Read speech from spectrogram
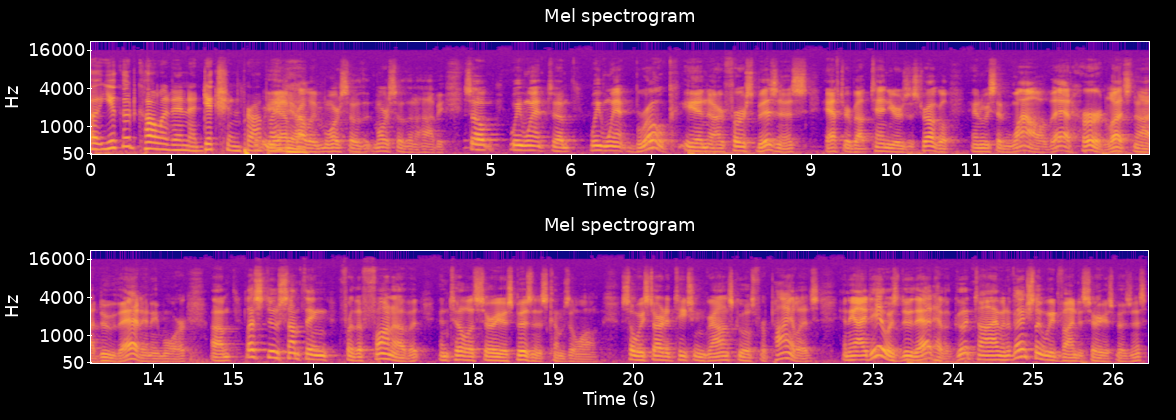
Uh, you could call it an addiction, probably. Yeah, Yeah. probably more so th- more so than a hobby. So we went um, we went broke in our first business after about ten years of struggle, and we said, "Wow, that hurt. Let's not do that anymore. Um, let's do something for the fun of it until a serious business comes along." So we started teaching ground schools for pilots, and the idea was do that, have a good time, and eventually we'd find a serious business.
